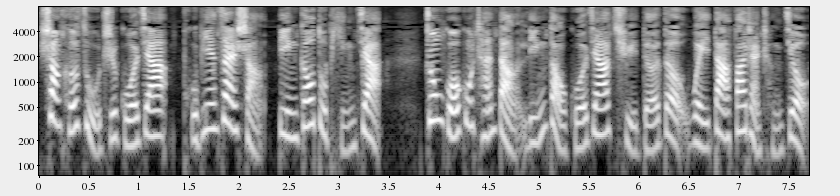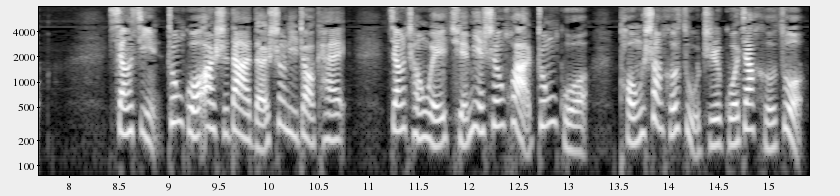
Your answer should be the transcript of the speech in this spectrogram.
上合组织国家普遍赞赏并高度评价中国共产党领导国家取得的伟大发展成就。相信中国二十大的胜利召开，将成为全面深化中国同上合组织国家合作，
